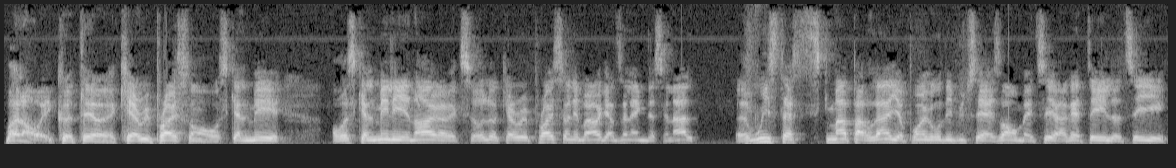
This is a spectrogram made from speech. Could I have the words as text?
Bon, non, écoute, Carey Price, on va se calmer. On va se calmer les nerfs avec ça. Là. Carey Price, c'est un des meilleurs gardiens de la Ligue nationale. Oui, statistiquement parlant, il n'y a pas un gros début de saison, mais tu sais, arrêtez, là, tu sais,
